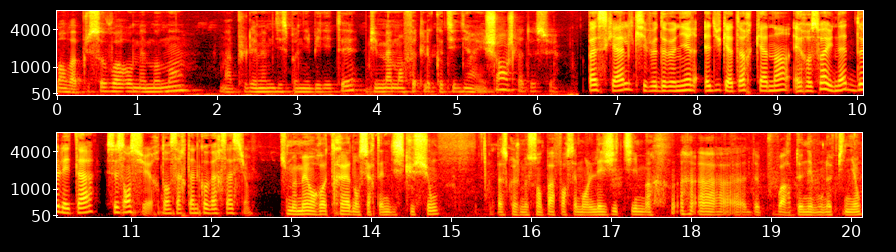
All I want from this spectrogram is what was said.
bah, on va plus se voir au même moment, on n'a plus les mêmes disponibilités. Puis même en fait, le quotidien échange là-dessus. Pascal, qui veut devenir éducateur canin et reçoit une aide de l'État, se censure dans certaines conversations. Je me mets en retrait dans certaines discussions parce que je me sens pas forcément légitime de pouvoir donner mon opinion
